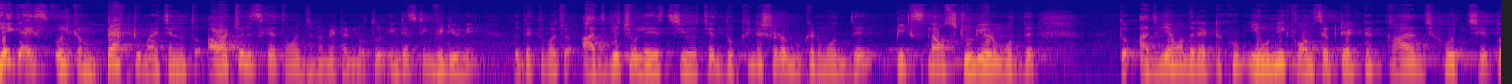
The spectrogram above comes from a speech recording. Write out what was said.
hey guys welcome back to my channel তো আবার চলে এসেছে তোমার জন্য আমি একটা নতুন ইন্টারেস্টিং ভিডিও নিয়ে। তো দেখতে পাচ্ছ, আজকে চলে এসেছি হচ্ছে দক্ষিণেশ্বরের বুকের মধ্যে পিক্স নাও স্টুডিওর মধ্যে। তো আজকে আমাদের একটা খুব ইউনিক কনসেপ্টে একটা কাজ হচ্ছে। তো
